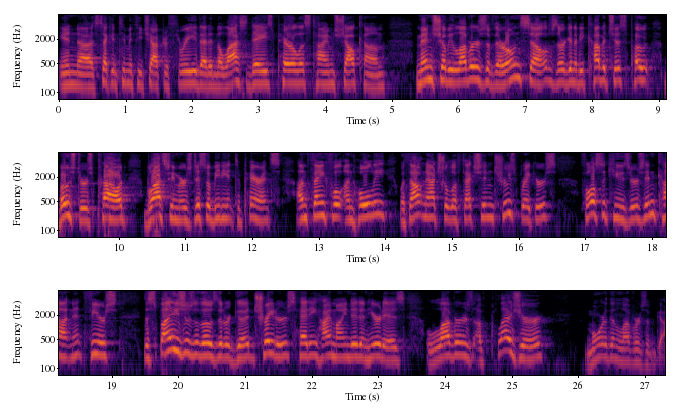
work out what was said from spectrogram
in uh, 2 Timothy chapter 3 that in the last days perilous times shall come Men shall be lovers of their own selves. They're going to be covetous, po- boasters, proud, blasphemers, disobedient to parents, unthankful, unholy, without natural affection, truce breakers, false accusers, incontinent, fierce, despisers of those that are good, traitors, heady, high minded, and here it is, lovers of pleasure more than lovers of God.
